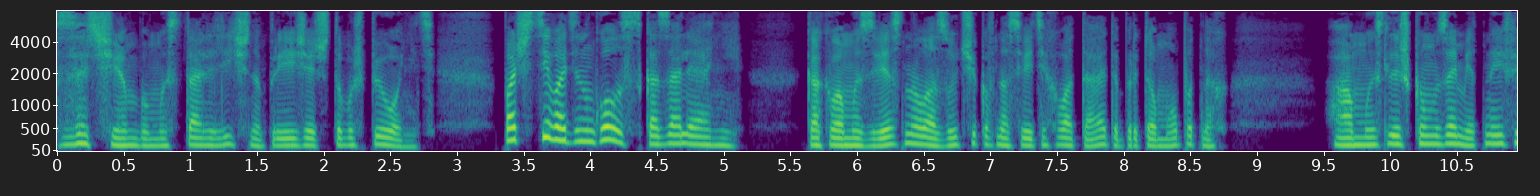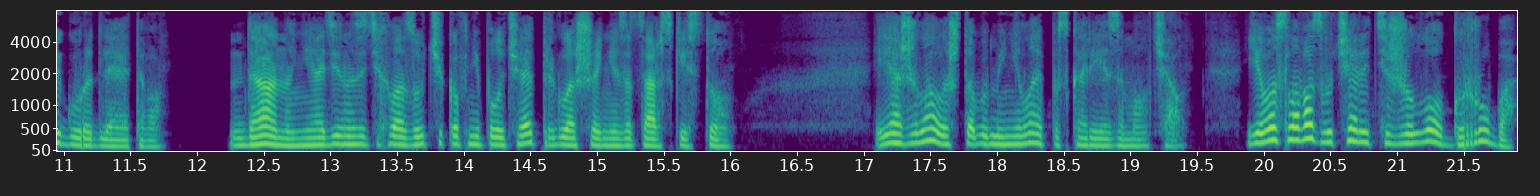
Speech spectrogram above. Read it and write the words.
«Зачем бы мы стали лично приезжать, чтобы шпионить?» Почти в один голос сказали они. Как вам известно, лазутчиков на свете хватает, и притом опытных. А мы слишком заметные фигуры для этого. Да, но ни один из этих лазутчиков не получает приглашение за царский стол. Я желала, чтобы Минилай поскорее замолчал. Его слова звучали тяжело, грубо.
